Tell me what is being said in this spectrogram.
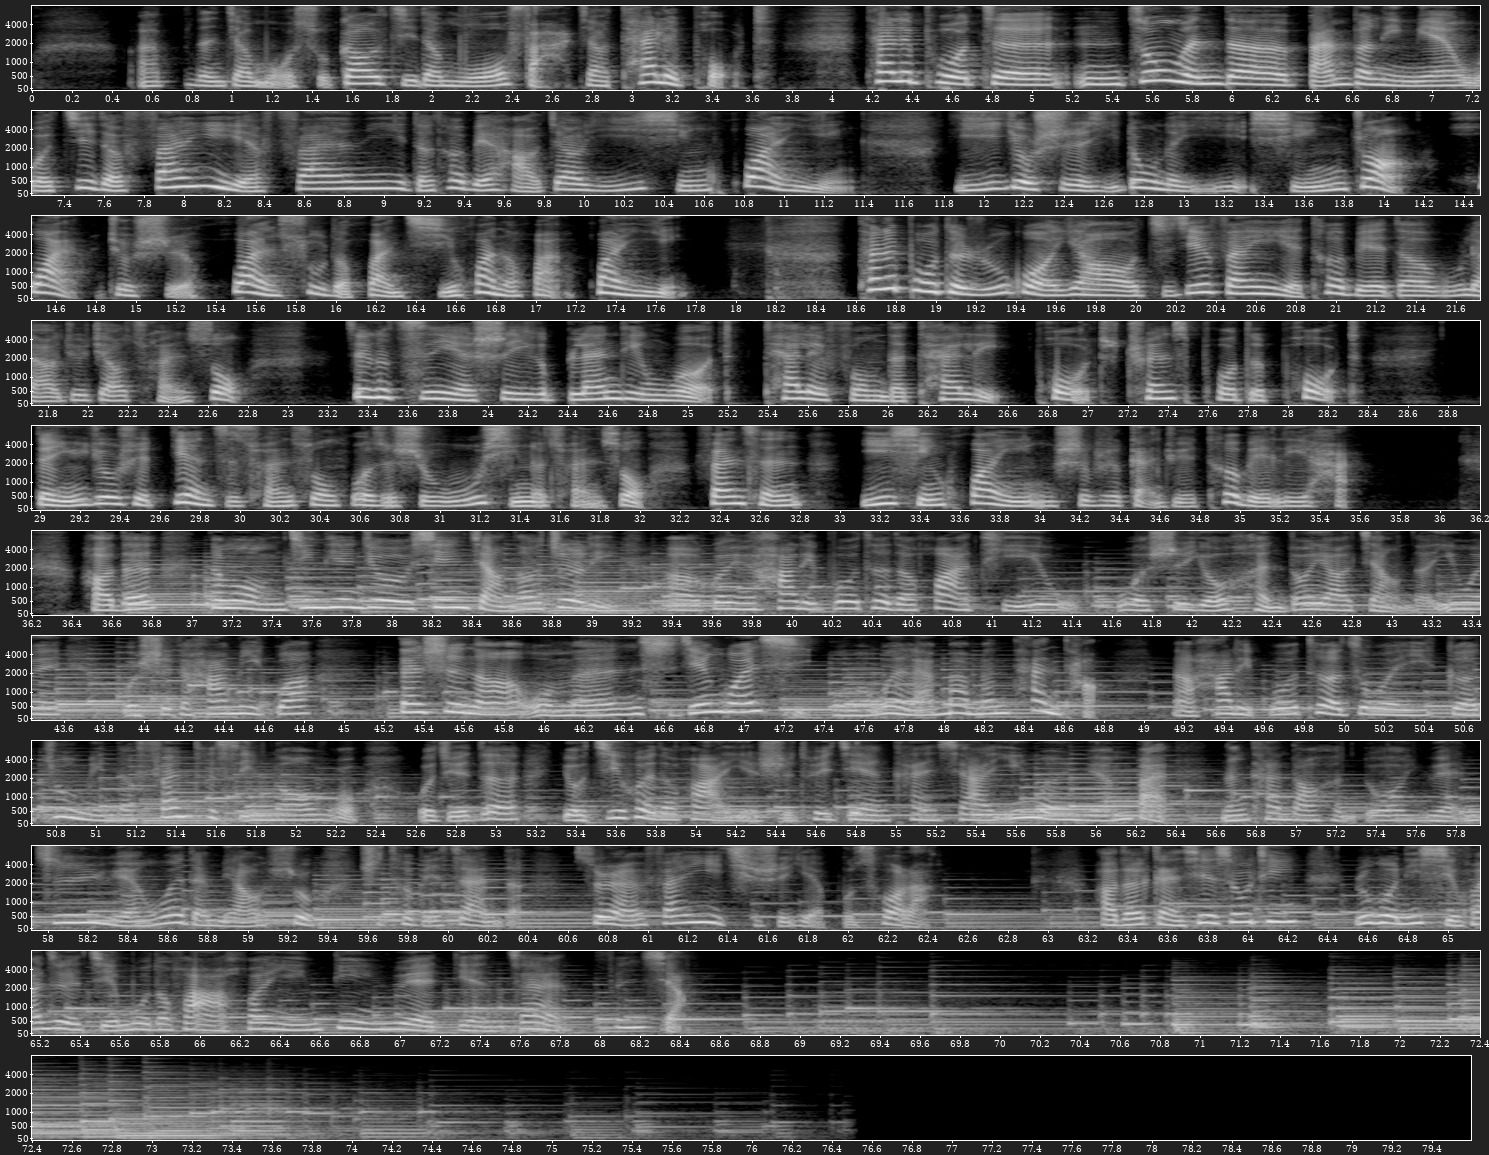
啊，不能叫魔术，高级的魔法叫 teleport。teleport，嗯，中文的版本里面，我记得翻译也翻译的特别好，叫移形换影。移就是移动的移，形状换就是幻术的幻，奇幻的幻，幻影。Teleport 如果要直接翻译也特别的无聊，就叫传送。这个词也是一个 blending word，telephone 的 tele，port，transport 的 port，等于就是电子传送或者是无形的传送，翻成移形换影，是不是感觉特别厉害？好的，那么我们今天就先讲到这里呃。关于哈利波特的话题，我是有很多要讲的，因为我是个哈密瓜。但是呢，我们时间关系，我们未来慢慢探讨。那哈利波特作为一个著名的 fantasy novel，我觉得有机会的话，也是推荐看一下英文原版，能看到很多原汁原味的描述，是特别赞的。虽然翻译其实也不错啦。好的，感谢收听。如果你喜欢这个节目的话，欢迎订阅、点赞、分享。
